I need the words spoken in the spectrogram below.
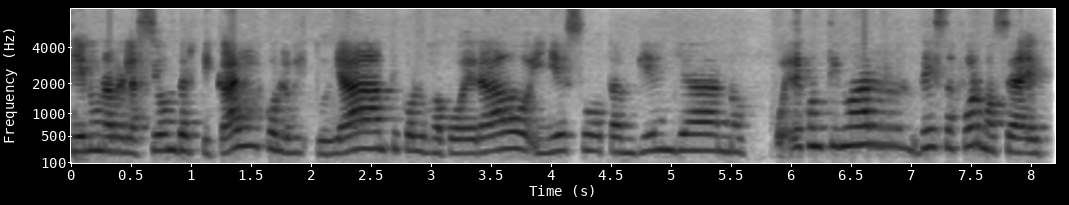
tiene una relación vertical con los estudiantes, con los apoderados, y eso también ya no puede continuar de esa forma, o sea, el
